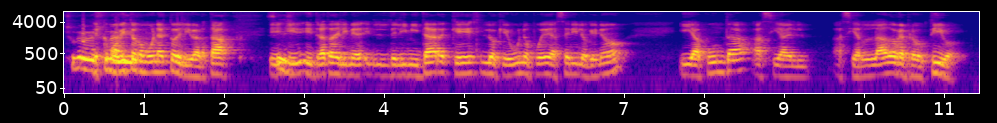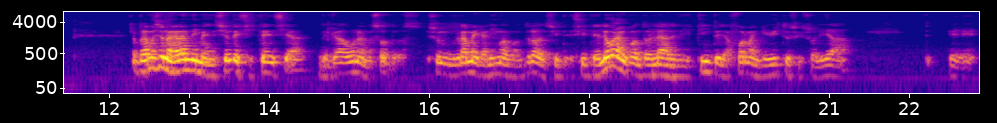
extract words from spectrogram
Yo creo que es, es como visto como un acto de libertad y, Sí. y- y trata de limitar qué es lo que uno puede hacer y lo que no y apunta hacia el, hacia el lado reproductivo. Para mí es una gran dimensión de existencia de cada uno de nosotros. Es un gran mecanismo de control. Si te, si te logran controlar el instinto y la forma en que vivís tu sexualidad, eh,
